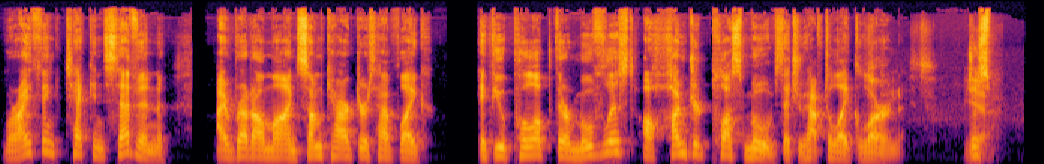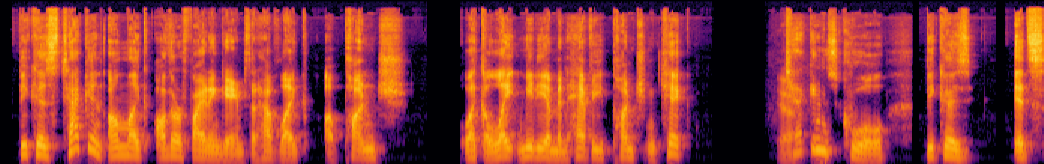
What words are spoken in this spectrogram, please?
Where I think Tekken 7, I read online, some characters have like, if you pull up their move list, a hundred plus moves that you have to like learn Just- Yeah. because Tekken, unlike other fighting games that have like a punch, like a light, medium, and heavy punch and kick, Yeah. Tekken's cool because it's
